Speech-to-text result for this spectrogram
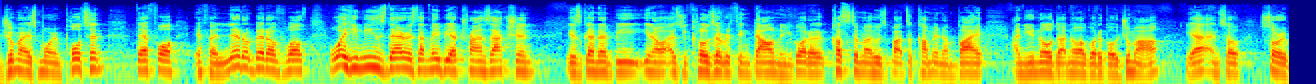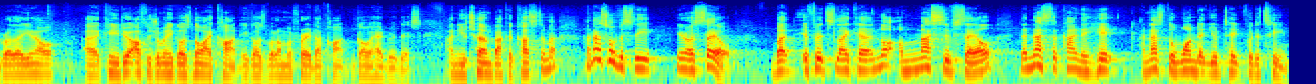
Jum'ah is more important. Therefore, if a little bit of wealth, what he means there is that maybe a transaction is going to be, you know, as you close everything down and you got a customer who's about to come in and buy, and you know that, no, I've got to go Jum'ah, yeah? And so, sorry, brother, you know, uh, can you do it after Jum'ah? He goes, no, I can't. He goes, well, I'm afraid I can't go ahead with this. And you turn back a customer, and that's obviously, you know, a sale. But if it's like a, not a massive sale, then that's the kind of hit, and that's the one that you'd take for the team.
